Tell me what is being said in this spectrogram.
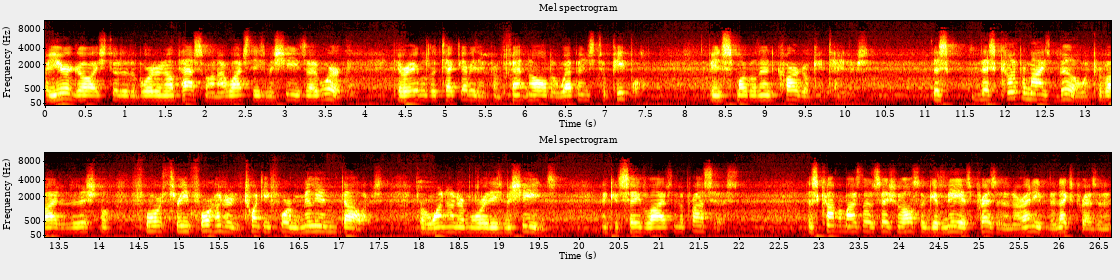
A year ago, I stood at the border in El Paso and I watched these machines at work. They were able to detect everything from fentanyl to weapons to people being smuggled in cargo containers. This this compromise bill would provide an additional four, three, four hundred and twenty-four million dollars for 100 more of these machines, and could save lives in the process. This compromise legislation will also give me, as president, or any of the next president,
